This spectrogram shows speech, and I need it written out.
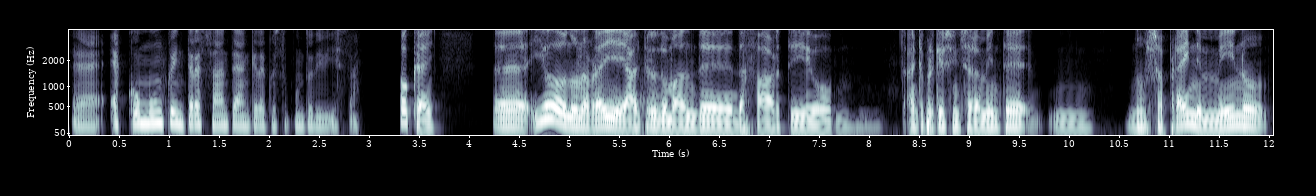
eh, è comunque interessante anche da questo punto di vista. Ok. Eh, io non avrei altre domande da farti o anche perché sinceramente mh, non saprei nemmeno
